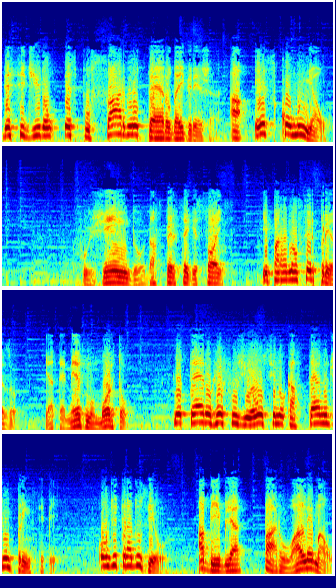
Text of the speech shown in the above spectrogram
decidiram expulsar Lutero da Igreja, a excomunhão. Fugindo das perseguições e para não ser preso e até mesmo morto, Lutero refugiou-se no castelo de um príncipe, onde traduziu a Bíblia para o alemão.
